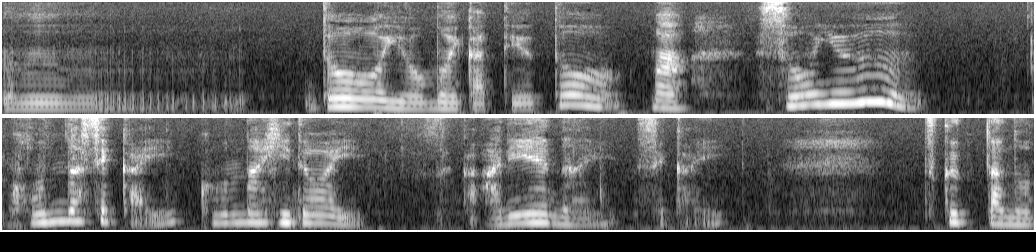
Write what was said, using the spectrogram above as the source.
うーんどういう思いかっていうとまあそういうこんな世界こんなひどいなんかありえない世界作ったのっ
